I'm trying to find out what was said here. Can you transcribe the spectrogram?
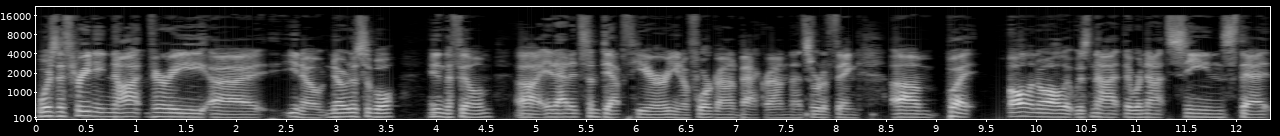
was the 3D not very, uh, you know, noticeable in the film, uh, it added some depth here, you know, foreground, background, that sort of thing. Um, but all in all, it was not, there were not scenes that,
